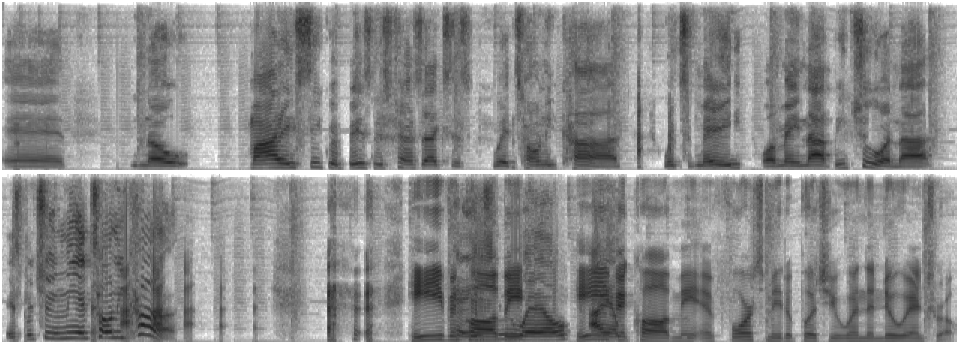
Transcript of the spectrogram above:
and you know my secret business transactions with Tony Khan, which may or may not be true or not, it's between me and Tony Khan. he even Pays called me. Well. He I even am, called me and forced me to put you in the new intro.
